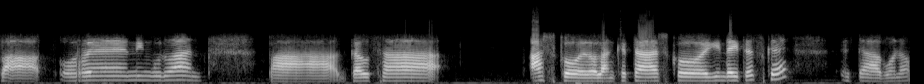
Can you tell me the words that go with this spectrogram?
ba, horren inguruan ba, gauza asko edo lanketa asko egin daitezke, eta, bueno,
